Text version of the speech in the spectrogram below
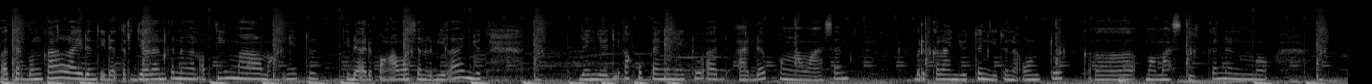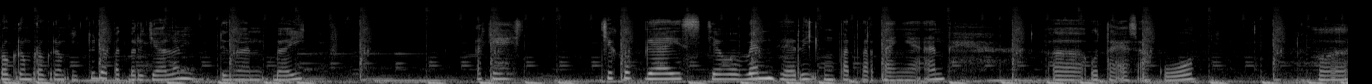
uh, terbengkalai dan tidak terjalankan dengan optimal. Maksudnya itu tidak ada pengawasan lebih lanjut. Dan jadi aku pengen itu ada pengawasan berkelanjutan gitu nah untuk uh, memastikan dan program-program itu dapat berjalan dengan baik. Oke, okay, cukup guys. Jawaban dari empat pertanyaan uh, eh, UTS aku. Uh,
